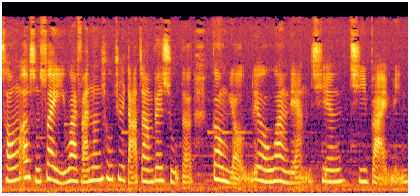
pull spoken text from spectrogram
从二十岁以外凡能出去打仗被数的，共有六万两千七百名。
